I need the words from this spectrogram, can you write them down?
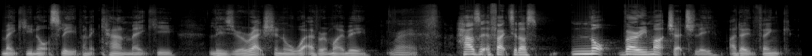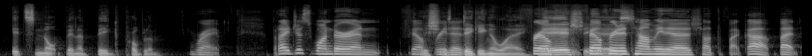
make you not sleep and it can make you lose your erection or whatever it might be. Right. How's it affected us? Not very much, actually, I don't think. It's not been a big problem. Right. But I just wonder and feel Here free she's to digging away. Feel, feel free to tell me to shut the fuck up. But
